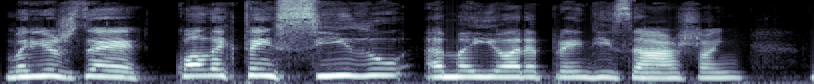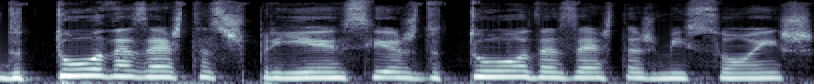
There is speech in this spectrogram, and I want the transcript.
Maria José, qual é que tem sido a maior aprendizagem de todas estas experiências, de todas estas missões,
